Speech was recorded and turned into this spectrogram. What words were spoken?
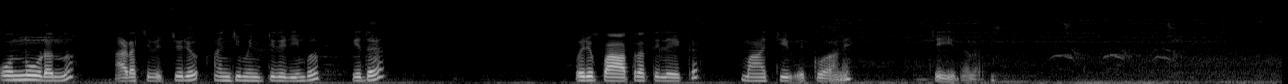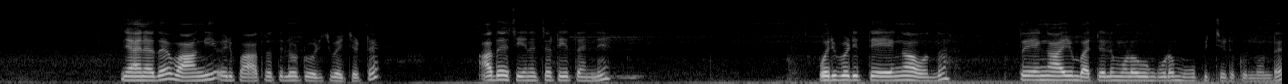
ഒന്നുകൂടെ ഒന്ന് അടച്ച് വെച്ചൊരു അഞ്ച് മിനിറ്റ് കഴിയുമ്പോൾ ഇത് ഒരു പാത്രത്തിലേക്ക് മാറ്റി വെക്കുകയാണ് ചെയ്യുന്നത്. ഞാനത് വാങ്ങി ഒരു പാത്രത്തിലോട്ട് ഒഴിച്ചു വെച്ചിട്ട് അതേ ചീനച്ചട്ടിയിൽ തന്നെ ഒരു പിടി തേങ്ങ ഒന്ന് തേങ്ങായും വറ്റൽമുളകും കൂടെ മൂപ്പിച്ചെടുക്കുന്നുണ്ട്.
